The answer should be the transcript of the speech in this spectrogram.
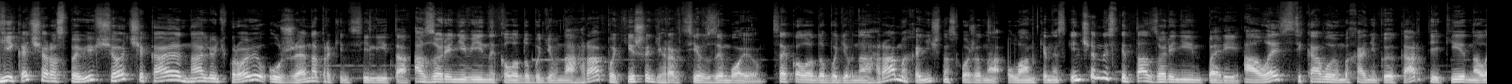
Гікач розповів, що чекає на лють крові уже наприкінці літа, а зоряні війни колодобудівна гра потішить гравців зимою. Це колодобудівна гра механічно схожа на уламки нескінченності та зоряні імперії, але з цікавою механікою карт, які належать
